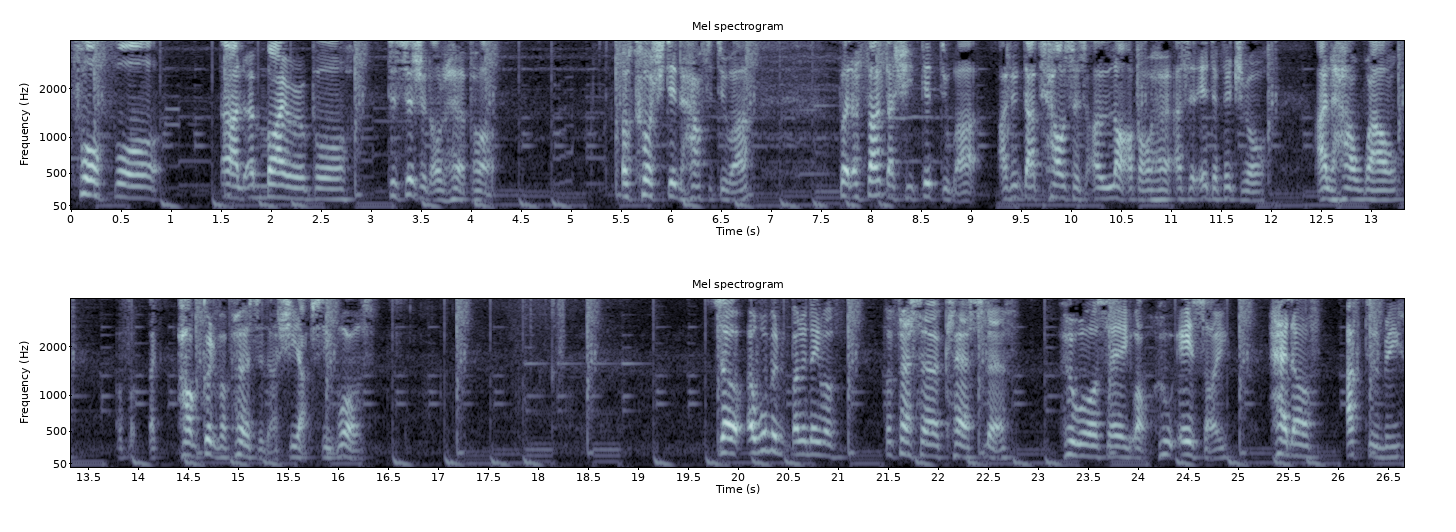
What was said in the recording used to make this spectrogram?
thoughtful and admirable decision on her part. Of course, she didn't have to do that, but the fact that she did do that, I think that tells us a lot about her as an individual and how well, like how good of a person that she actually was. So, a woman by the name of Professor Claire Smith who was a well, who is a head of academy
